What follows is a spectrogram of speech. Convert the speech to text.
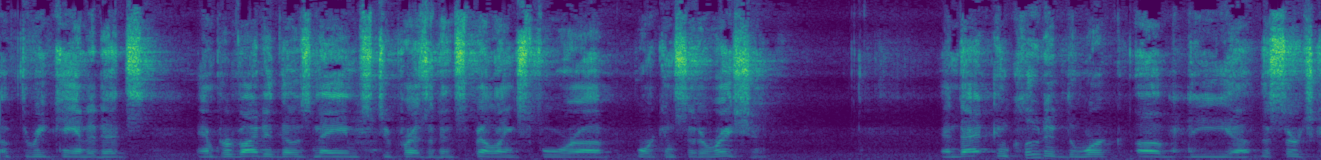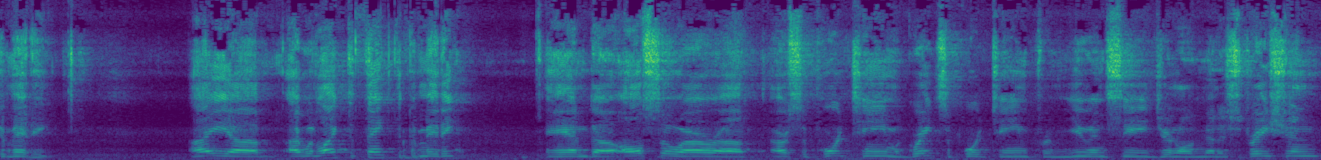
of three candidates and provided those names to President Spellings for uh, for consideration. And that concluded the work of the uh, the search committee. I, uh, I would like to thank the committee and uh, also our, uh, our support team, a great support team from UNC General Administration,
